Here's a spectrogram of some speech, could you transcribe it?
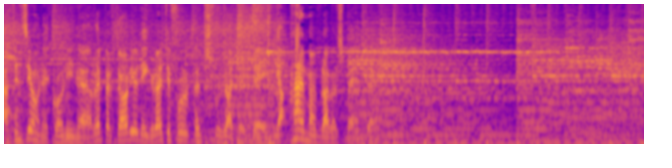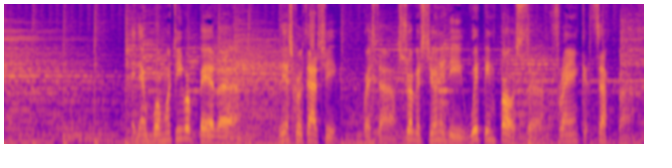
attenzione, con il repertorio dei Grateful, eh, scusate, degli Allman Brothers Band. Ed è un buon motivo per eh, riascoltarci questa sua versione di Whipping Post, Frank Zappa.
